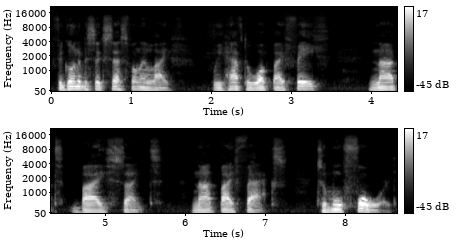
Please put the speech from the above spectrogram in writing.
If we're going to be successful in life, we have to walk by faith, not by sight, not by facts to move forward.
